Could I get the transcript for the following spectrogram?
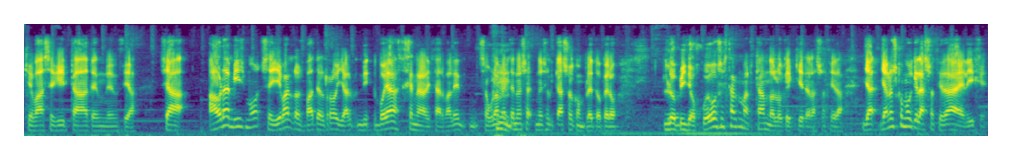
que va a seguir cada tendencia. O sea, ahora mismo se llevan los Battle Royale. Voy a generalizar, ¿vale? Seguramente Hmm. no, es, no es el caso completo, pero los videojuegos están marcando lo que quiere la sociedad. Ya, ya no es como que la sociedad elige,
